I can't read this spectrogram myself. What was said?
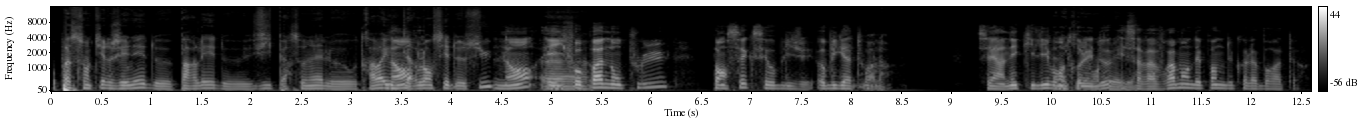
Faut pas se sentir gêné de parler de vie personnelle euh, au travail ou de relancer dessus. Non, et il faut euh, pas non plus penser que c'est obligé, obligatoire. C'est un équilibre, entre, les deux, et ça va vraiment dépendre du collaborateur.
